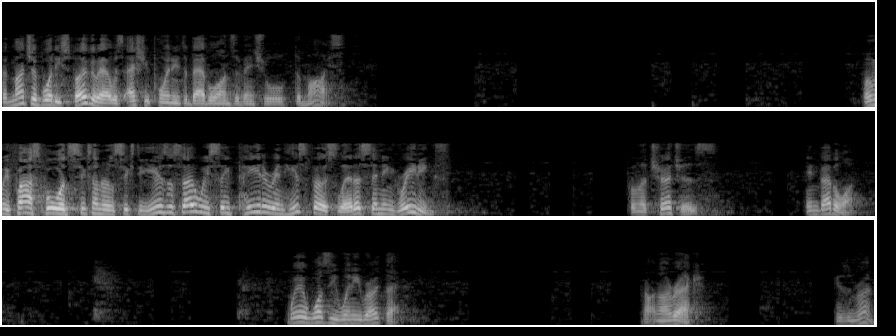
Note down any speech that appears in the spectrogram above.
But much of what he spoke about was actually pointing to Babylon's eventual demise. When we fast forward 660 years or so, we see Peter in his first letter sending greetings from the churches in Babylon. Where was he when he wrote that? Not in Iraq. He was in Rome.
